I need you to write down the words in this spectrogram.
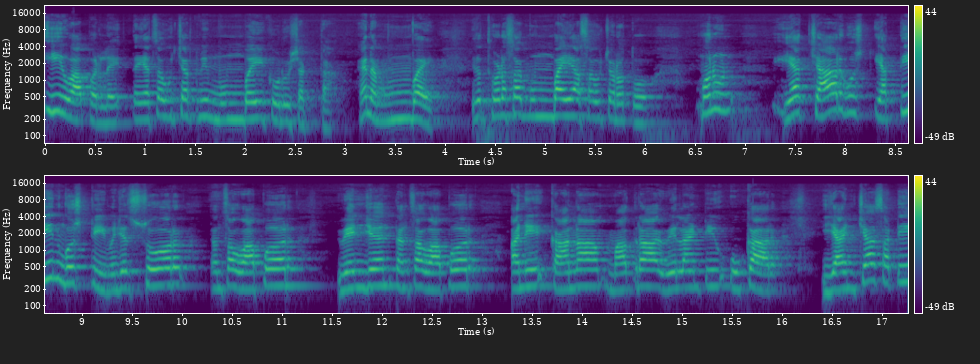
ई वापरलंय. तर याचा उच्चार तुम्ही मुंबई करू शकता. है ना? मुंबई. इथं थोडासा मुंबई असा उच्चार होतो. म्हणून या चार गोष्टी या तीन गोष्टी म्हणजे स्वर त्यांचा वापर व्यंजन त्यांचा वापर आणि काना मात्रा वेलांटी उकार यांच्यासाठी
